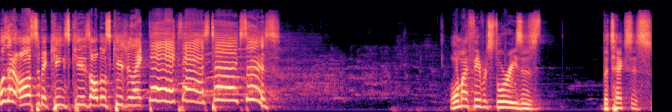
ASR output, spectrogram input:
Wasn't that awesome at King's Kids? All those kids are like, Texas, Texas. One of my favorite stories is the Texas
